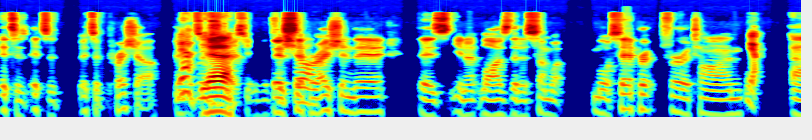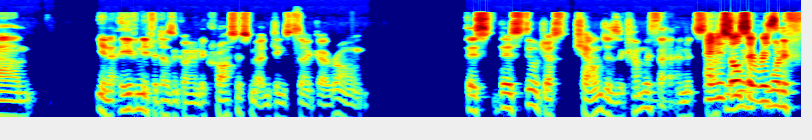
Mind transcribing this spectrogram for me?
it's a it's a it's a pressure. Yeah. it's a Yeah. stress. You know, there's sure. separation there. There's you know lives that are somewhat more separate for a time. Yeah. Um, you know, even if it doesn't go into crisis mode and things don't go wrong, there's there's still just challenges that come with that, and it's And like, just well, also what, res- if, what if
